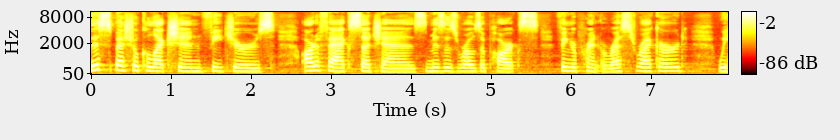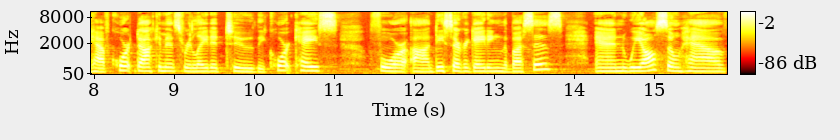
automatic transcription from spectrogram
This special collection features artifacts such as Mrs. Rosa Parks' fingerprint arrest record. We have court documents related to the court case for uh, desegregating the buses. And we also have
